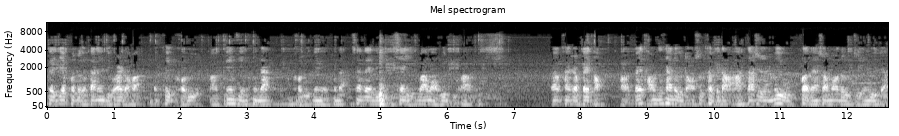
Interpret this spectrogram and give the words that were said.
再接破这个三零九二的话，可以考虑啊跟进空单，考虑跟进空单。现在就先以观望为主啊。然后看一下白糖啊，白糖今天这个涨势特别大啊，但是没有破咱上方这个止盈位置，啊，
